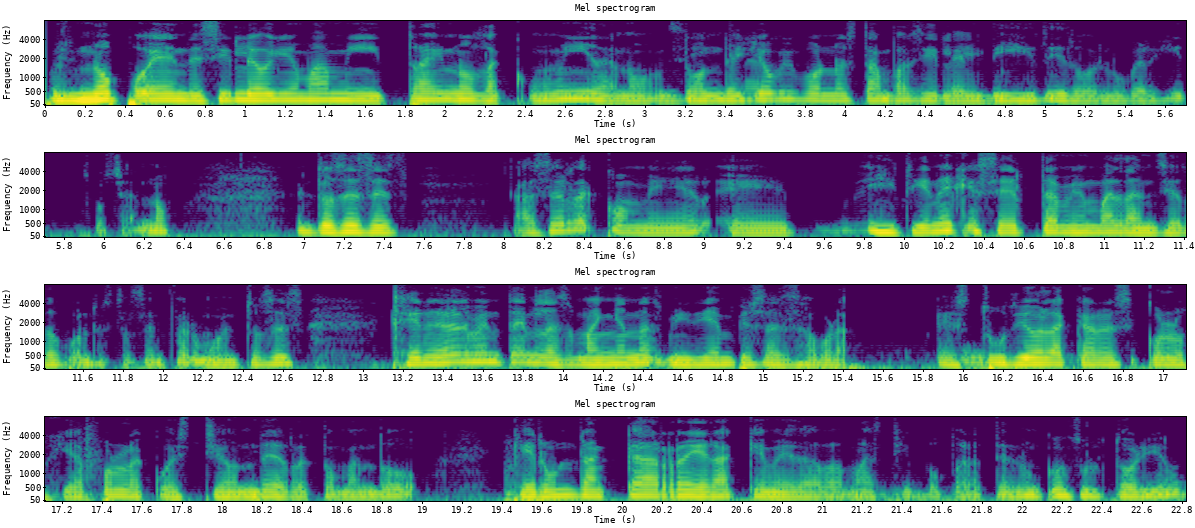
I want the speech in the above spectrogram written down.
pues no pueden decirle, oye mami, tráenos la comida, ¿no? Donde yo vivo no es tan fácil el Didi o el Uber Eats, o sea, no. Entonces es hacer de comer eh, y tiene que ser también balanceado cuando estás enfermo. Entonces, generalmente en las mañanas mi día empieza a esa hora. Estudio la carrera de psicología por la cuestión de retomando que era una carrera que me daba más tiempo para tener un consultorio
